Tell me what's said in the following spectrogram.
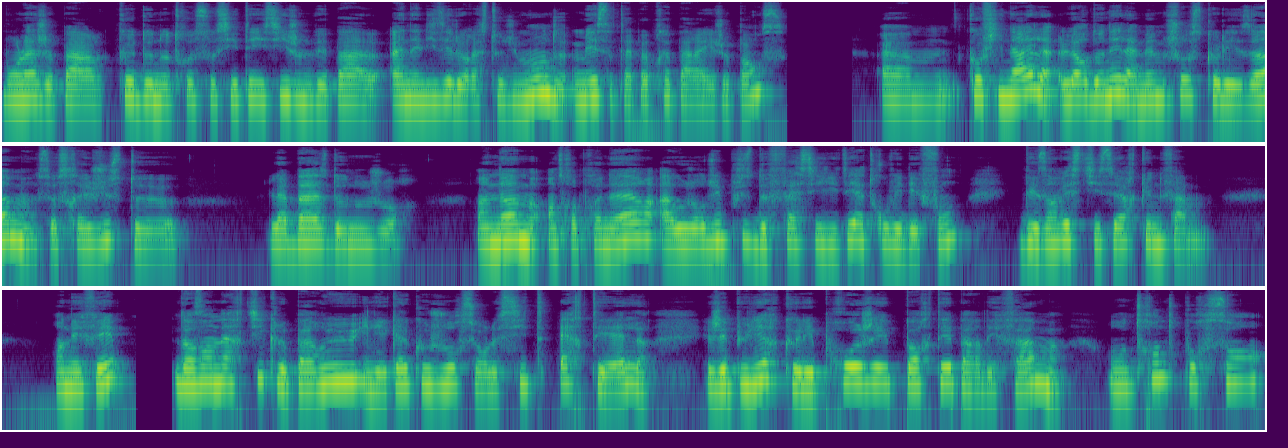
Bon là je parle que de notre société ici, je ne vais pas euh, analyser le reste du monde, mais c'est à peu près pareil je pense. euh, qu'au final, leur donner la même chose que les hommes, ce serait juste euh, la base de nos jours. Un homme entrepreneur a aujourd'hui plus de facilité à trouver des fonds, des investisseurs qu'une femme. En effet, dans un article paru il y a quelques jours sur le site RTL, j'ai pu lire que les projets portés par des femmes ont 30%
